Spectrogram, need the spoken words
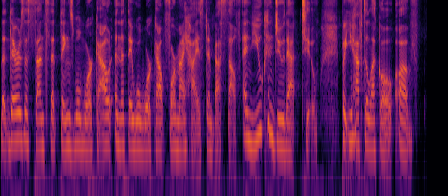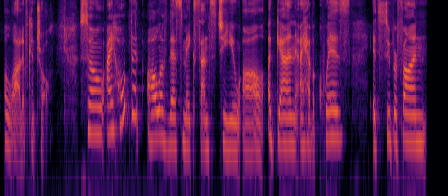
that there is a sense that things will work out and that they will work out for my highest and best self. And you can do that too, but you have to let go of a lot of control. So I hope that all of this makes sense to you all. Again, I have a quiz it's super fun.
